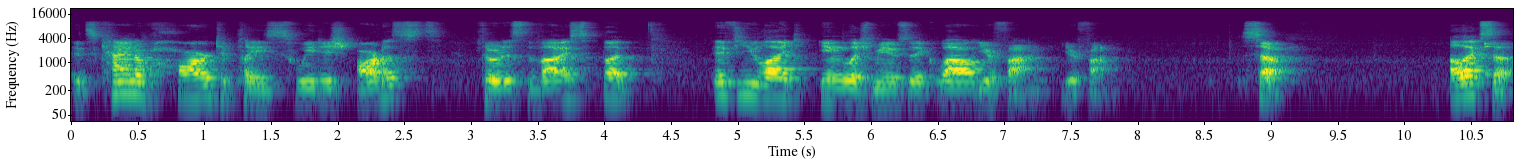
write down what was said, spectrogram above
it's kind of hard to play Swedish artists through this device, but if you like English music, well, you're fine. You're fine. So, Alexa.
